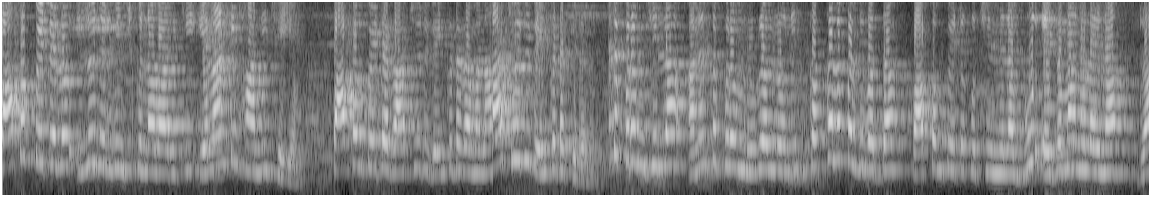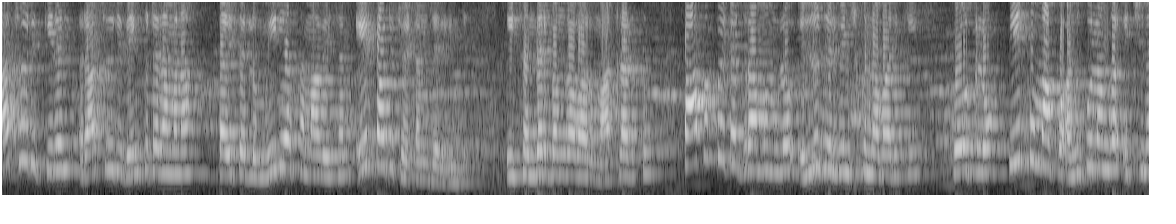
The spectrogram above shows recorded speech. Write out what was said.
పాపంపేటలో ఇల్లు నిర్మించుకున్న వారికి ఎలాంటి హాని చేయం. పాపంపేట రాచూరి వెంకటరమణ రాచూరి వెంకట కిరణ్ అనంతపురం జిల్లా అనంతపురం రూరల్లోని కక్కలపల్లి వద్ద పాపంపేటకు చెందిన భూ యజమానులైన రాచూరి కిరణ్ రాచూరి వెంకటరమణ తదితరులు మీడియా సమావేశం ఏర్పాటు చేయడం జరిగింది. ఈ సందర్భంగా వారు మాట్లాడుతూ పాపంపేట గ్రామంలో ఇల్లు నిర్మించుకున్న వారికి కోర్టులో తీర్పు మాకు అనుకూలంగా ఇచ్చిన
